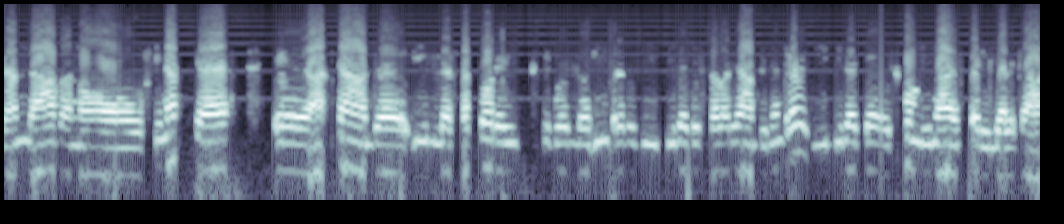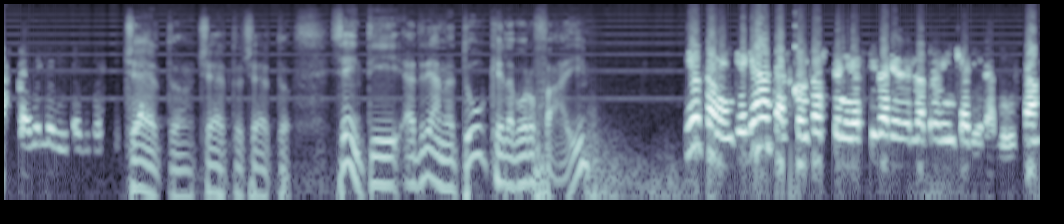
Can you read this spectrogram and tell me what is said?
andavano fino a che eh, accade il fattore X, quello imprevedibile, questa variabile imprevedibile che scombina e spariglia le carte delle vite di questi due. Certo, certo, certo. Senti, Adriana, tu che lavoro fai? Io sono impiegata al Consorzio Universitario della provincia di Ragusa,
